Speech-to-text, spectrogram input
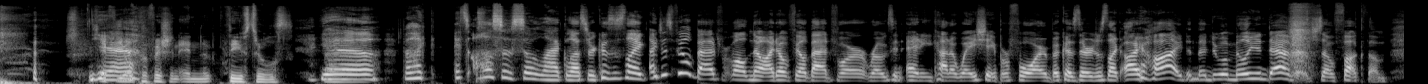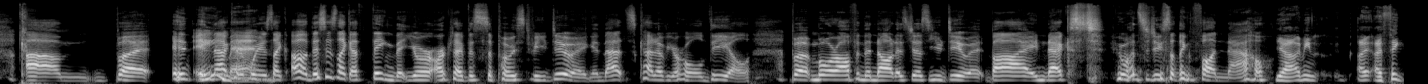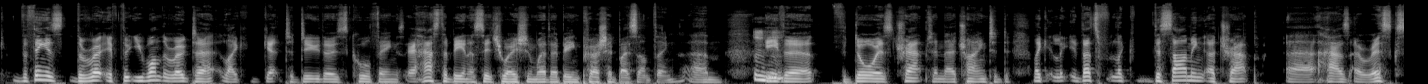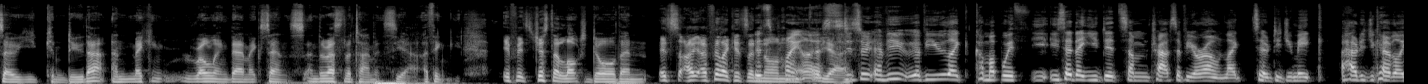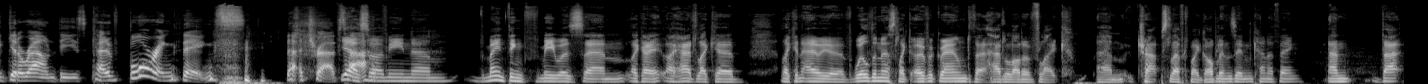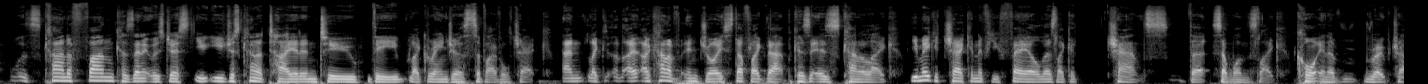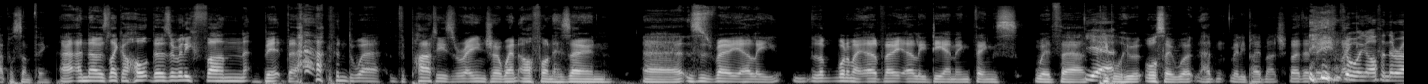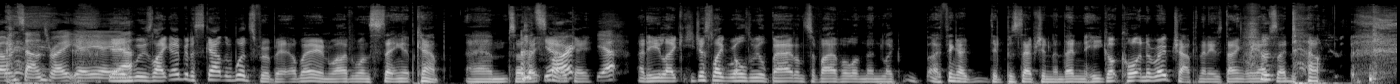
yeah, if you're proficient in thieves tools Yeah, but like it's also so lackluster because it's like I just feel bad for. Well, no, I don't feel bad for rogues in any kind of way, shape, or form because they're just like I hide and then do a million damage, so fuck them. Um, but in, in that kind of way, it's like, oh, this is like a thing that your archetype is supposed to be doing, and that's kind of your whole deal. But more often than not, it's just you do it. Bye. Next, who wants to do something fun now? yeah i mean i, I think the thing is the ro- if the, you want the rogue to like get to do those cool things it has to be in a situation where they're being pressured by something um either the door is trapped and they're trying to d- like, like that's like disarming a trap uh, has a risk, so you can do that, and making rolling there makes sense. And the rest of the time, it's yeah. I think if it's just a locked door, then it's. I, I feel like it's a It's non. pointless. Yeah, So have you have you like come up with? You you said that you did some traps of your own. Like, so did you make? How did you kind of like get around these kind of boring things that traps? yeah have? so i mean um the main thing for me was um like i i had like a like an area of wilderness like overground that had a lot of like um traps left by goblins in kind of thing and that was kind of fun because then it was just you, you just kind of tie it into the like ranger survival check and like I, I kind of enjoy stuff like that because it is kind of like you make a check and if you fail there's like a chance that someone's like caught in a rope trap or something. Uh, and there was like a whole, there was a really fun bit that happened where the party's ranger went off on his own. Uh, this is very early, one of my very early DMing things with uh, Yeah. people who also were, hadn't really played much. But then they, like, going off on their own sounds right. Yeah, yeah, yeah, yeah. he was like, I'm going to scout the woods for a bit on my own while everyone's setting up camp. Um, so I was like, yeah, okay. Yeah. And he like he just like rolled real bad on survival, and then like I think I did perception, and then he got caught in a rope trap, and then he was dangling upside down,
